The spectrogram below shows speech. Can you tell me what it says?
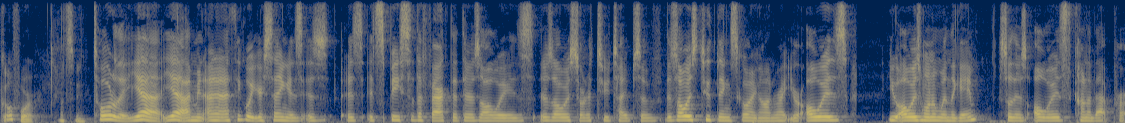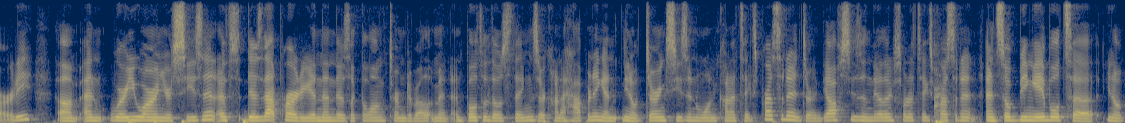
Go for it. Let's see. Totally. Yeah. Yeah. I mean, and I think what you're saying is, is, is it speaks to the fact that there's always, there's always sort of two types of, there's always two things going on, right? You're always you always want to win the game. So there's always kind of that priority. Um, and where you are in your season, there's that priority, and then there's like the long term development. And both of those things are kind of happening. And, you know, during season one kind of takes precedent, during the off season, the other sort of takes precedent. And so being able to, you know,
